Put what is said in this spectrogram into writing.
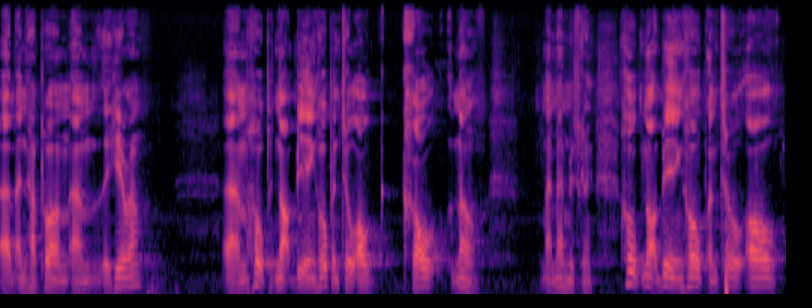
um, in her poem, um, The Hero. Um, hope not being hope until all call no my memory's going. Hope not being hope until all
